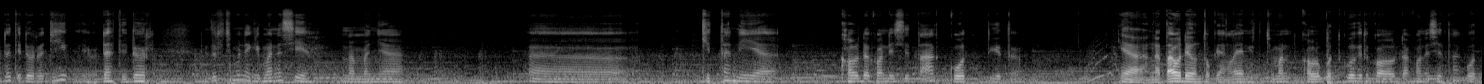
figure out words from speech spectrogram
Udah tidur aja ya udah tidur. Tidur cuman ya gimana sih ya namanya uh, kita nih ya kalau udah kondisi takut gitu ya nggak tahu deh untuk yang lain gitu. Cuman kalau buat gue gitu kalau udah kondisi takut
